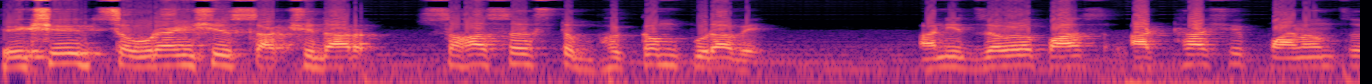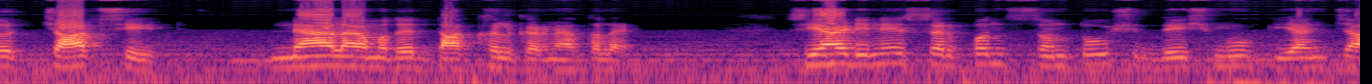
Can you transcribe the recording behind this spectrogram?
एकशे चौऱ्याऐंशी साक्षीदार सहासष्ट भक्कम पुरावे आणि जवळपास अठराशे पानांचं चार्जशीट न्यायालयामध्ये दाखल करण्यात आलंय. सीआयडीने सरपंच संतोष देशमुख यांच्या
